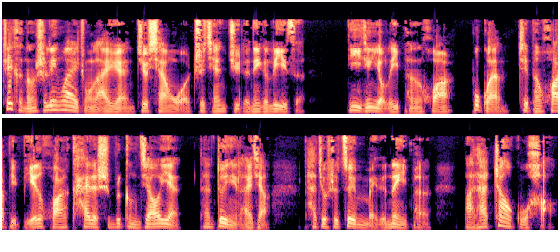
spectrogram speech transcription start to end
这可能是另外一种来源。就像我之前举的那个例子，你已经有了一盆花，不管这盆花比别的花开的是不是更娇艳，但对你来讲，它就是最美的那一盆。把它照顾好，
